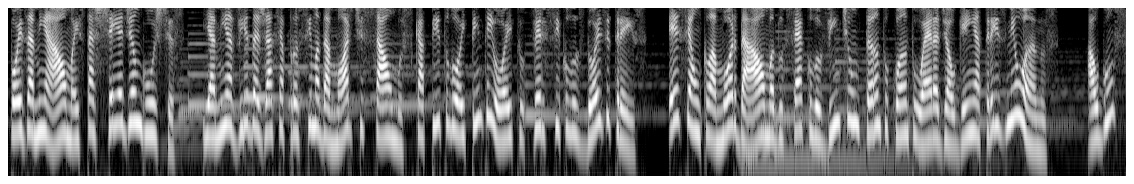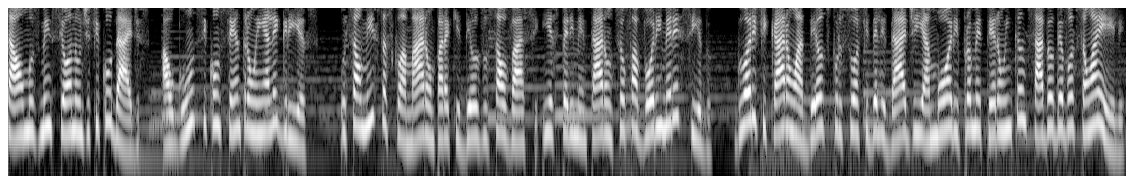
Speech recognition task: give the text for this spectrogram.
pois a minha alma está cheia de angústias, e a minha vida já se aproxima da morte. Salmos, capítulo 88, versículos 2 e 3. Esse é um clamor da alma do século 21 tanto quanto era de alguém há 3 mil anos. Alguns salmos mencionam dificuldades, alguns se concentram em alegrias. Os salmistas clamaram para que Deus os salvasse e experimentaram seu favor imerecido. Glorificaram a Deus por sua fidelidade e amor e prometeram incansável devoção a Ele.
